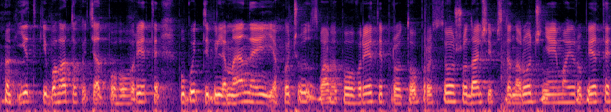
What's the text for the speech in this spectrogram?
є такі, багато хочуть поговорити. Побудьте біля мене, я хочу з вами поговорити про то, про все, що далі після народження я маю робити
